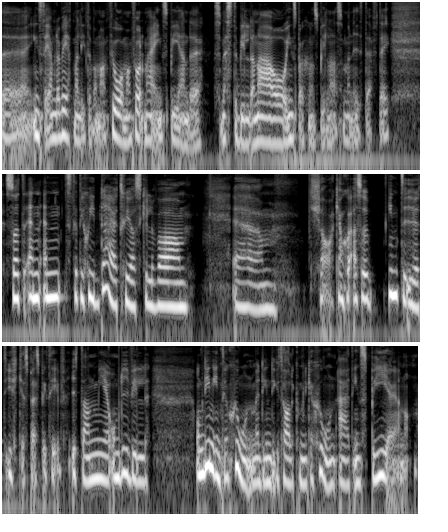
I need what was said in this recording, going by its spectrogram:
eh, Instagram, där vet man lite vad man får. Man får de här inspirerande semesterbilderna och inspirationsbilderna som man är ute efter. Så att en, en strategi där tror jag skulle vara eh, Ja, kanske alltså inte ur ett yrkesperspektiv, utan mer om du vill, om din intention med din digitala kommunikation är att inspirera någon,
